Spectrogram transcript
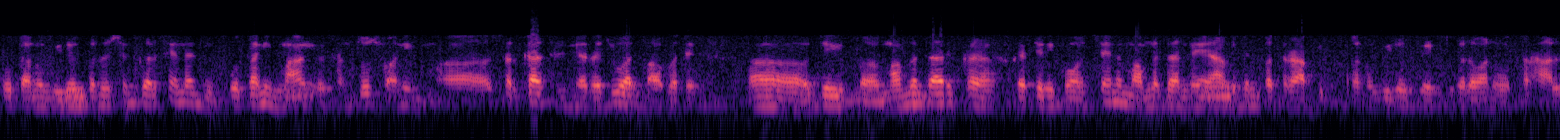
પોતાનું વિરોધ પ્રદર્શન કરશે અને પોતાની માંગ સંતોષવાની સરકારશ્રીને રજૂઆત બાબતે જે મામલતદાર કચેરી પહોંચશે અને મામલતદારને આવેદનપત્ર આપી પોતાનો વિરોધ વ્યક્ત કરવાનું હાલ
